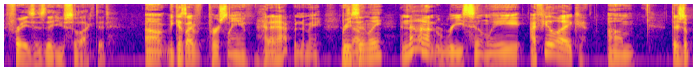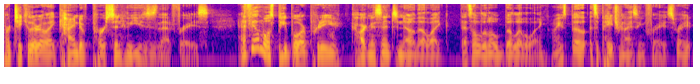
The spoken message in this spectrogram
phrases that you selected? Um, because I've personally had it happen to me So- Recently? not recently. I feel like um, there's a particular like kind of person who uses that phrase. I feel most people are pretty cognizant to know that like that's a little belittling. Like it's it's a patronizing phrase, right?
